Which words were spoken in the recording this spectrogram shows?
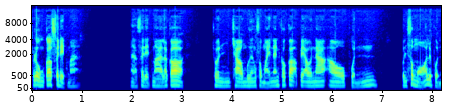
พระองค์ก็เสด็จมาเสด็จมาแล้วก็ชนชาวเมืองสมัยนั้นเขาก็ไปเอานาเอาผลผลสมอหรือผล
